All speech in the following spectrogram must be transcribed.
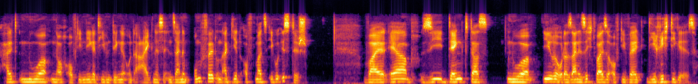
halt nur noch auf die negativen Dinge und Ereignisse in seinem Umfeld und agiert oftmals egoistisch. Weil er sie denkt, dass nur ihre oder seine Sichtweise auf die Welt die richtige ist.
